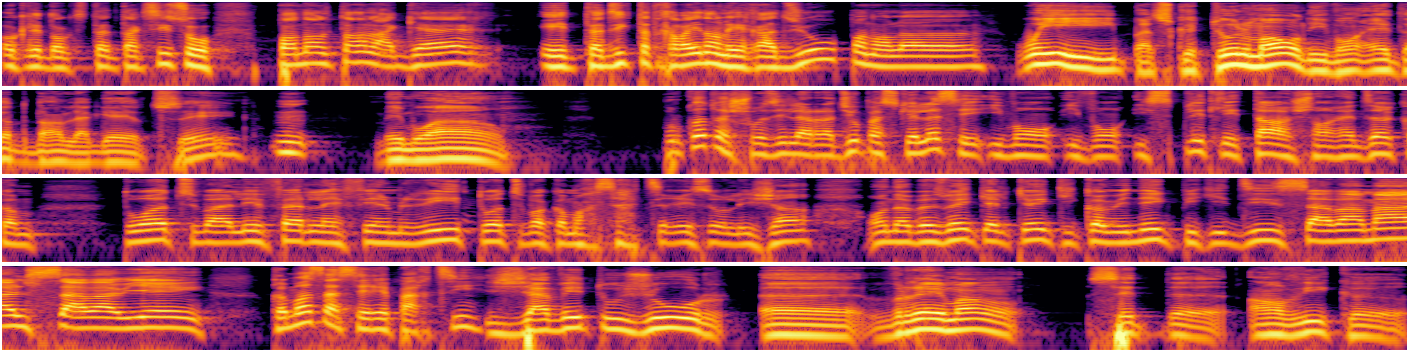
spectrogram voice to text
OK, donc c'était taxi. So, pendant le temps, la guerre, et t'as dit que t'as travaillé dans les radios pendant la. Oui, parce que tout le monde, ils vont être dans la guerre, tu sais. Mm. Mais moi, Pourquoi tu as choisi la radio? Parce que là, c'est, ils vont, ils vont, ils splitent les tâches. Ils sont en train de dire comme, toi, tu vas aller faire l'infirmerie, toi, tu vas commencer à tirer sur les gens. On a besoin de quelqu'un qui communique puis qui dise, ça va mal, ça va bien. Comment ça s'est réparti? j'avais toujours euh, vraiment cette euh, envie que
